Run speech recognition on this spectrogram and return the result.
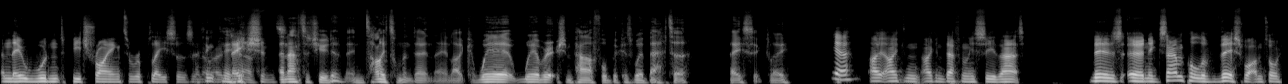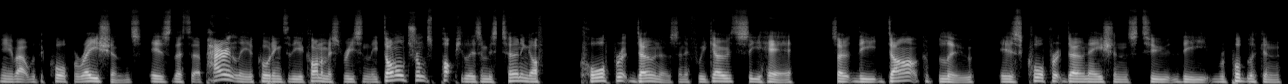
and they wouldn't be trying to replace us in I think our they own have nations. an attitude of entitlement, don't they? Like we're we're rich and powerful because we're better, basically. Yeah, I, I can I can definitely see that. There's an example of this. What I'm talking about with the corporations is that apparently, according to The Economist recently, Donald Trump's populism is turning off corporate donors. And if we go see here, so the dark blue is corporate donations to the Republican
